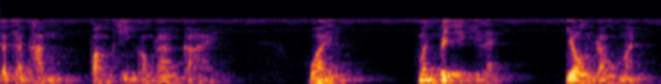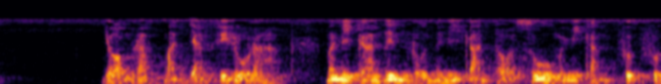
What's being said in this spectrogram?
สัจธรรมความจริงของร่างกายว่ามันเป็นอย่างนี้แหละ ยอมรับมัน ยอมรับมันอย่างซีโรราบไม่มีการดิ้นรน ไม่มีการต่อสู้ ไม่มีการฝึกฝื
